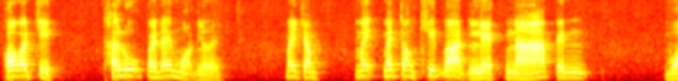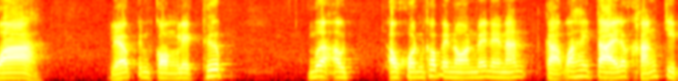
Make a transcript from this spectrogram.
เพราะว่าจิตทะลุไปได้หมดเลย ไม่จำไม่ไม่ต้องคิดว่าเหล็กหนาเป็นวา แล้วเป็นกล่องเหล็กทึบ เมื่อเอาเอาคนเข้าไปนอนไว้ในนั้นกะว่าให้ตายแล้วขังจิต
